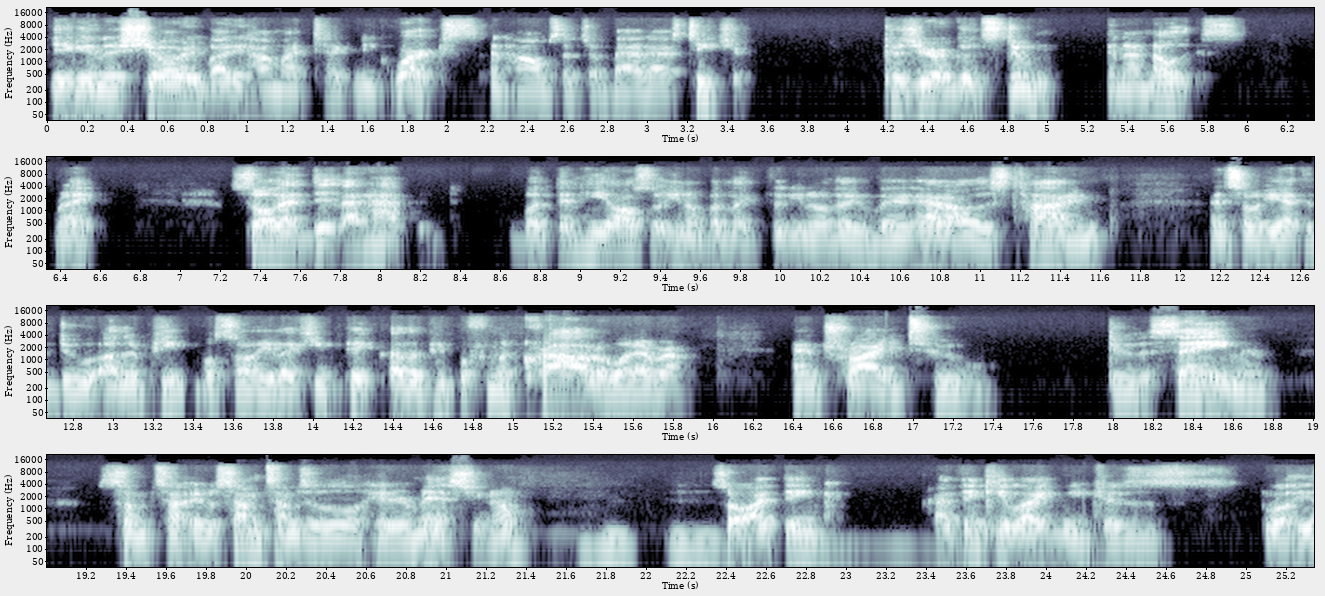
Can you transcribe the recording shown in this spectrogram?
You're gonna show everybody how my technique works and how I'm such a badass teacher. Because you're a good student, and I know this, right? So that did that happened. But then he also, you know, but like you know, they they had all this time, and so he had to do other people. So he like he picked other people from the crowd or whatever, and tried to do the same. And sometimes it was sometimes a little hit or miss, you know. Mm-hmm. So I think I think he liked me because well, he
